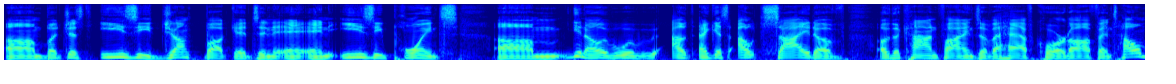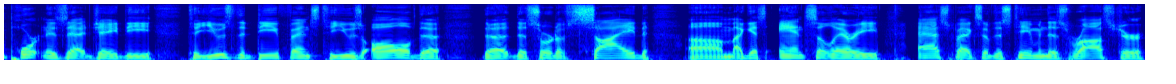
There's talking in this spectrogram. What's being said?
um, but just easy junk buckets and, and easy points. Um, you know, out, I guess outside of of the confines of a half court offense. How important is that, JD, to use the defense, to use all of the the the sort of side, um, I guess, ancillary aspects of this team and this roster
